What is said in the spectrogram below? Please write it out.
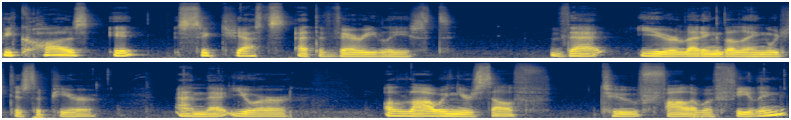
because it suggests at the very least that you're letting the language disappear and that you're allowing yourself to follow a feeling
